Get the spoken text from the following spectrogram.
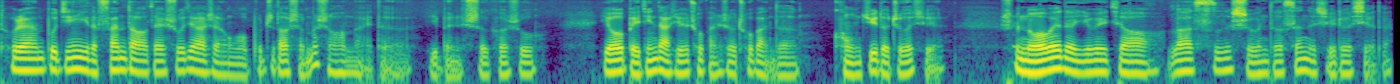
突然不经意的翻到在书架上我不知道什么时候买的一本社科书，由北京大学出版社出版的《恐惧的哲学》，是挪威的一位叫拉斯史文德森的学者写的。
